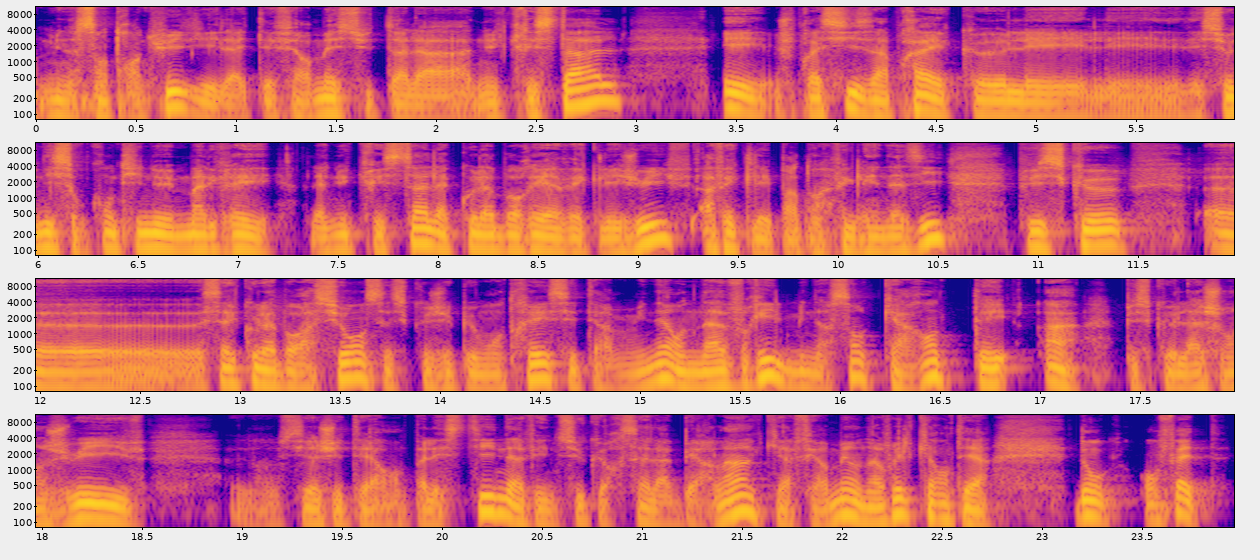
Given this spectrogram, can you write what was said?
1938, euh, euh, il a été fermé suite à la Nuit de Cristal. Et je précise après que les, sionistes ont continué, malgré la nuit de cristal, à collaborer avec les juifs, avec les, pardon, avec les nazis, puisque cette collaboration, c'est ce que j'ai pu montrer, s'est terminée en avril 1941, puisque l'agent juif euh, au siège était en Palestine avait une succursale à Berlin qui a fermé en avril 41. Donc, en fait,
